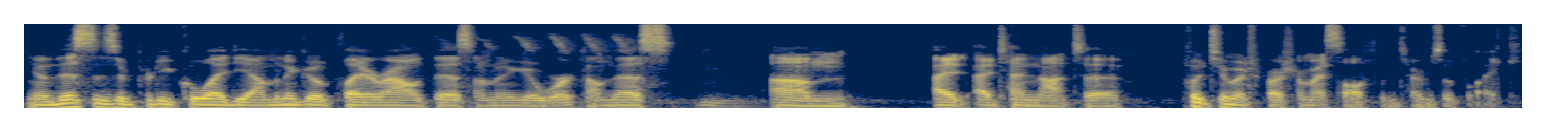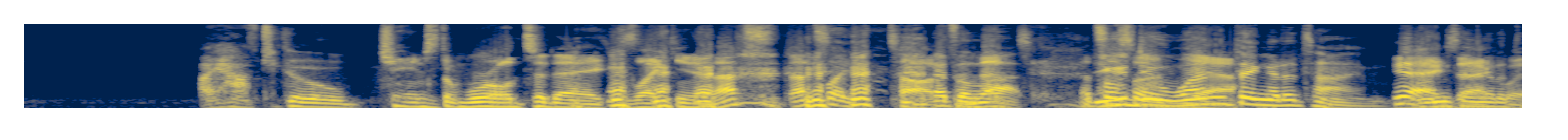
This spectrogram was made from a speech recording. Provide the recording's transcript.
you know this is a pretty cool idea. I'm gonna go play around with this. I'm gonna go work on this. Um, I, I tend not to put too much pressure on myself in terms of like I have to go change the world today because like you know that's that's like tough. That's a And lot. that's you can do one yeah. thing at a time. Yeah, One thing at a exactly.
